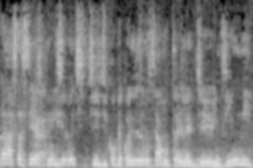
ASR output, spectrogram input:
Ah, Assassin's É, Creed, antes de, de qualquer coisa, eles anunciavam um trailer de, em filme,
